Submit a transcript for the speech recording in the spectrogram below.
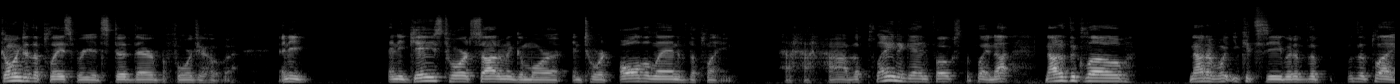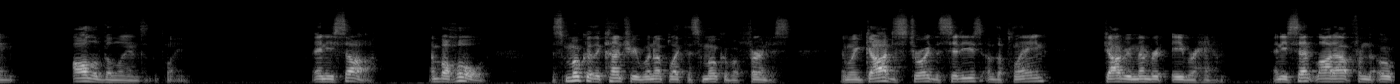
going to the place where he had stood there before Jehovah. And he and he gazed toward Sodom and Gomorrah and toward all the land of the plain. Ha ha ha, the plain again, folks, the plain. Not not of the globe, not of what you could see, but of the of the plain. All of the lands of the plain. And he saw, and behold, the smoke of the country went up like the smoke of a furnace. And when God destroyed the cities of the plain, God remembered Abraham. And he sent Lot out from the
